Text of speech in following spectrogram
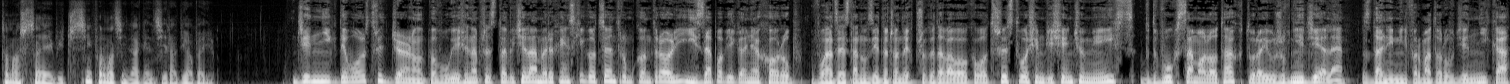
Tomasz Sajewicz z Informacyjnej Agencji Radiowej. Dziennik The Wall Street Journal powołuje się na przedstawiciela amerykańskiego Centrum Kontroli i Zapobiegania Chorób. Władze Stanów Zjednoczonych przygotowały około 380 miejsc w dwóch samolotach, które już w niedzielę, zdaniem informatorów dziennika,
